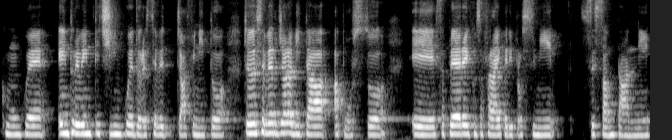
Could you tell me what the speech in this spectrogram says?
comunque entro i 25 dovresti aver già finito, cioè dovresti avere già la vita a posto e sapere cosa farai per i prossimi 60 anni.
